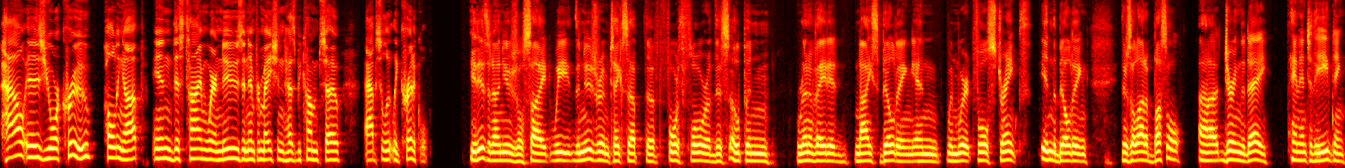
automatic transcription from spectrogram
How is your crew holding up in this time where news and information has become so absolutely critical. It is an unusual sight. We the newsroom takes up the fourth floor of this open, renovated, nice building, and when we're at full strength in the building, there's a lot of bustle uh, during the day and into the evening.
